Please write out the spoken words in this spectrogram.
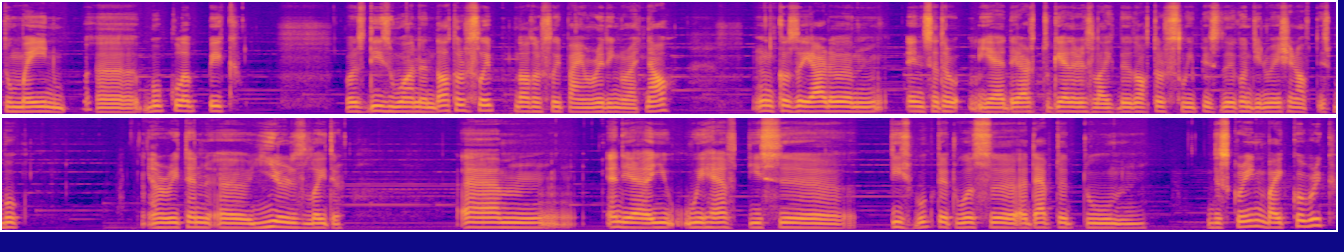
to Maine uh, book club pick was this one and Doctor Sleep. Doctor Sleep I'm reading right now because mm, they are um, in a, yeah they are together. It's like the Doctor Sleep is the continuation of this book, uh, written uh, years later. Um, and yeah, you, we have this uh, this book that was uh, adapted to um, the screen by Kubrick.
